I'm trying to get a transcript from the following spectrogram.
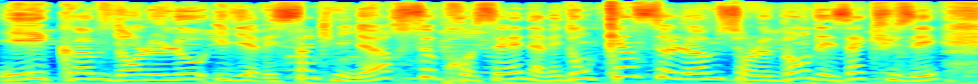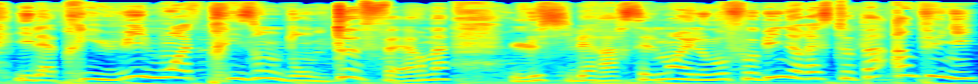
Et comme dans le lot, il y avait cinq mineurs, ce procès n'avait donc qu'un seul homme sur le banc des accusés. Il a pris huit mois de prison, dont deux fermes. Le cyberharcèlement et l'homophobie ne restent pas impunis,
